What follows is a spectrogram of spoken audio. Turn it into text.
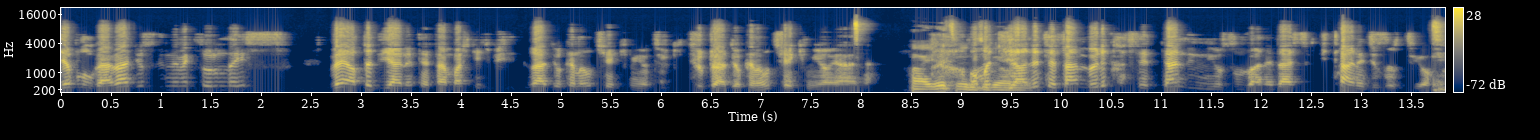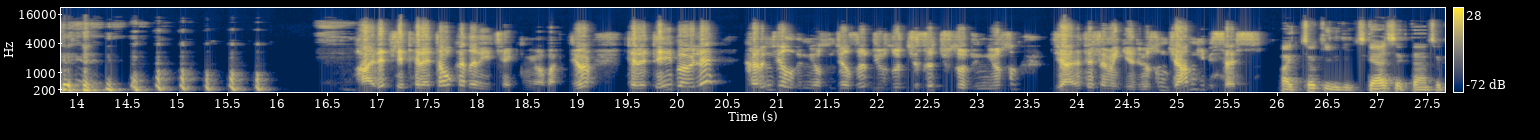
Ya Bulgar radyosu dinlemek zorundayız. Veyahut da Diyanet FM. Başka hiçbir radyo kanalı çekmiyor. Türk, Türk radyo kanalı çekmiyor yani. Hayret verici Ama bir olay. Diyanet FM böyle kasetten dinliyorsun zannedersin. Bir tane cızırtıyor. Hayret şey TRT o kadar iyi çekmiyor bak diyorum. TRT'yi böyle karıncalı dinliyorsun. Cazır cuzur çısır çusur dinliyorsun. Diyanet FM'e geliyorsun cam gibi ses. Ay çok ilginç. Gerçekten çok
